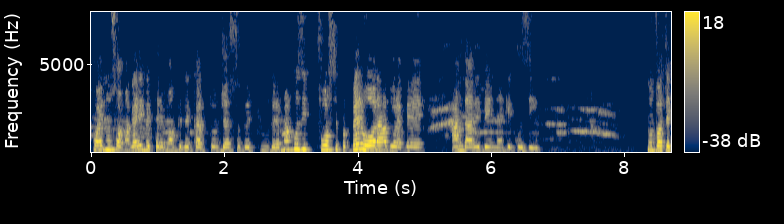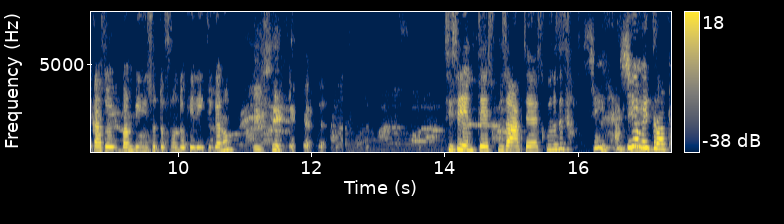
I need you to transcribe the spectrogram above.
poi non so, magari metteremo anche del cartongesso per chiudere, ma così forse per- per ora dovrebbe andare bene anche così. Non fate caso ai bambini sottofondo che litigano. Sì, sì. Si sente? Scusate, scusate. Sì, sì. Io mi trovo,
